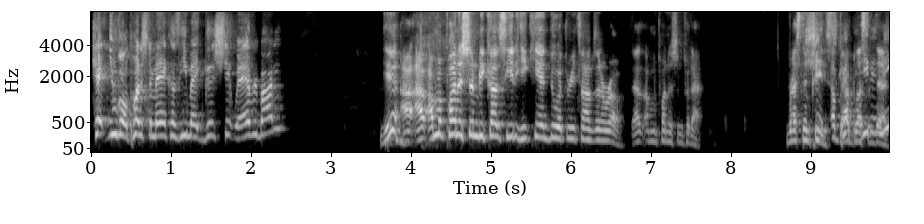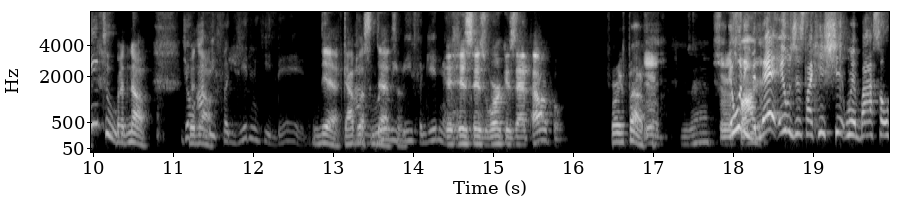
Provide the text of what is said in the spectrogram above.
Can't you gonna punish the man because he make good shit with everybody? Yeah, I, I, I'm gonna punish him because he he can't do it three times in a row. That, I'm gonna punish him for that. Rest in Shit, peace. God bless he the didn't dead. need to. But no, Yo, but I no. be forgetting he did. yeah, God bless I the dead. really son. be forgetting that. His his work is that powerful. Very powerful. Yeah. Shit It is wasn't even that. It was just like his shit went by so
